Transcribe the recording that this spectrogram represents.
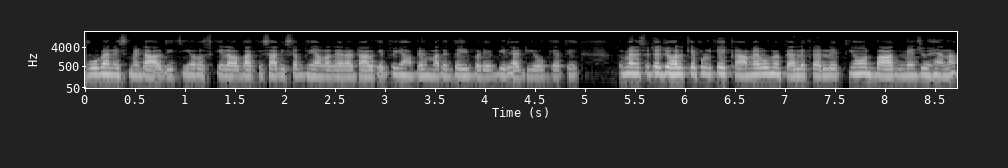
वो मैंने इसमें डाल दी थी और उसके अलावा बाकी सारी सब्ज़ियाँ वगैरह डाल के तो यहाँ पे हमारे दही बड़े भी रेडी हो गए थे। तो मैंने सोचा जो हल्के फुल्के काम है वो मैं पहले कर लेती हूँ और बाद में जो है ना,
